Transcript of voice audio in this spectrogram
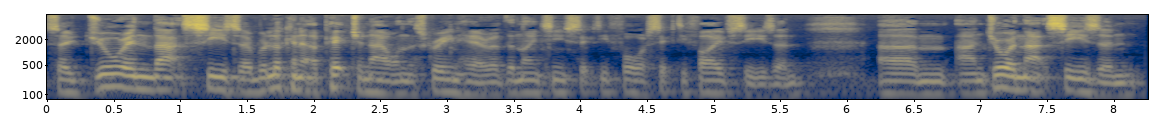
so during that season, we're looking at a picture now on the screen here of the 1964 65 season. Um, and during that season,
